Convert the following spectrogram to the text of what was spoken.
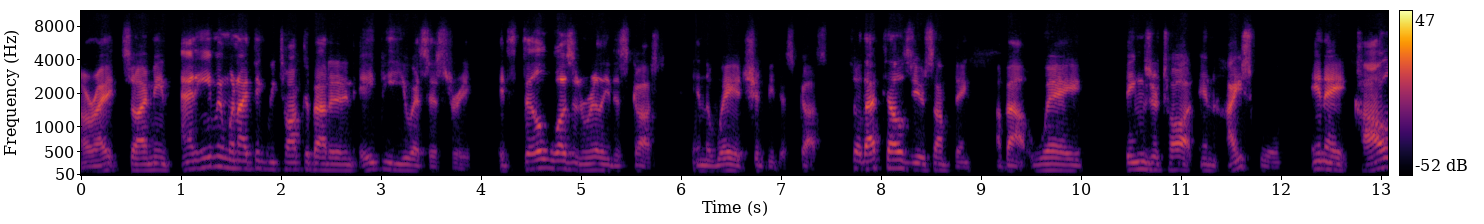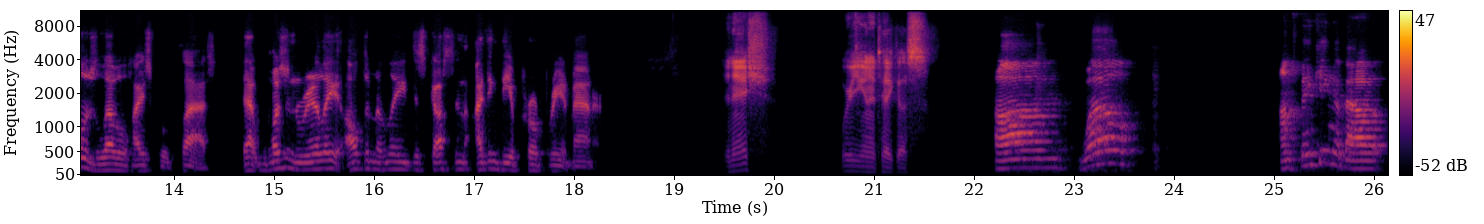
All right. So, I mean, and even when I think we talked about it in AP US history, it still wasn't really discussed in the way it should be discussed. So, that tells you something about way things are taught in high school, in a college level high school class that wasn't really ultimately discussed in, I think, the appropriate manner. Danesh, where are you going to take us? Um, well, I'm thinking about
